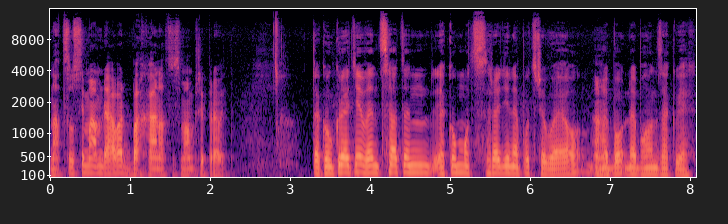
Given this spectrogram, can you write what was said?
na co si mám dávat bacha, na co si mám připravit? Tak konkrétně Venca ten jako moc hradě nepotřebuje, jo? Nebo, nebo Honza Kvěch.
